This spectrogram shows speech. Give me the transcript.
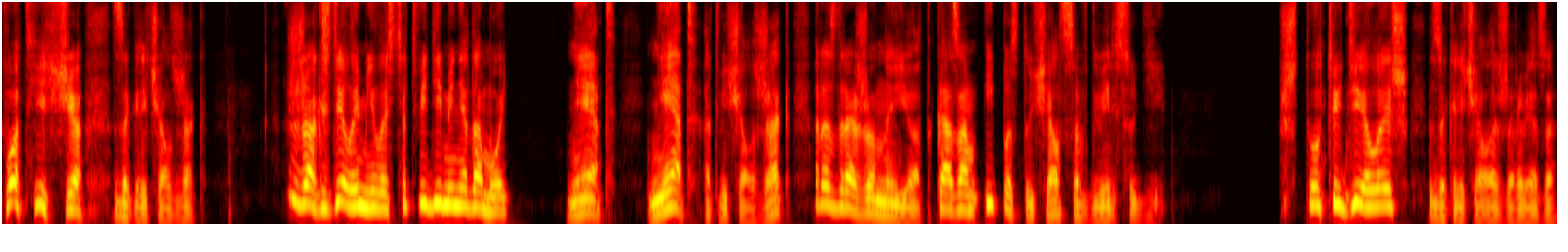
«Вот еще!» — закричал Жак. «Жак, сделай милость, отведи меня домой». «Нет, нет!» — отвечал Жак, раздраженный ее отказом, и постучался в дверь судьи. «Что ты делаешь?» — закричала Жервеза.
